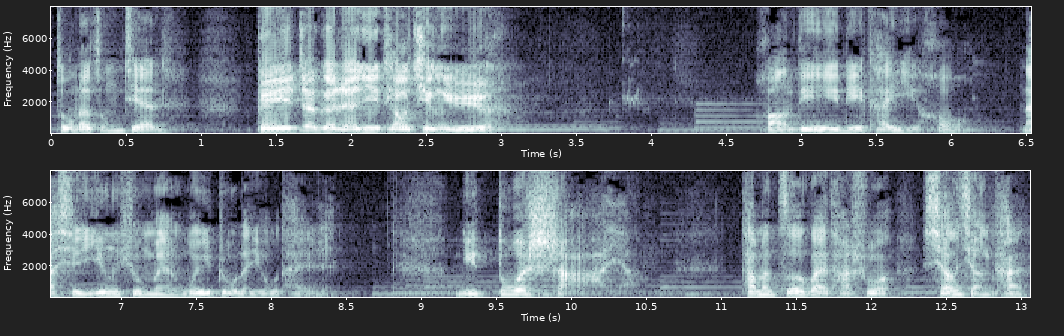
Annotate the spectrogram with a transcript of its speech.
总了总肩，“给这个人一条青鱼。”皇帝离开以后，那些英雄们围住了犹太人。“你多傻呀！”他们责怪他说：“想想看，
